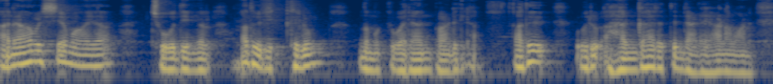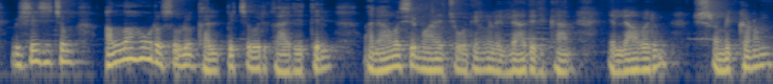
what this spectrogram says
അനാവശ്യമായ ചോദ്യങ്ങൾ അതൊരിക്കലും നമുക്ക് വരാൻ പാടില്ല. അത് ഒരു അഹങ്കാരത്തിന്റെ അടയാളമാണ്. വിശേഷിച്ചും അള്ളാഹു റസൂലും കൽപ്പിച്ച ഒരു കാര്യത്തിൽ അനാവശ്യമായ ചോദ്യങ്ങളില്ലാതിരിക്കാൻ എല്ലാവരും ശ്രമിക്കണം.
